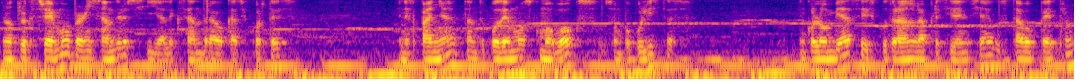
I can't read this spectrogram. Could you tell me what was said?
en otro extremo Bernie Sanders y Alexandra Ocasio-Cortez. En España, tanto Podemos como Vox son populistas. En Colombia se disputarán la presidencia Gustavo Petro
